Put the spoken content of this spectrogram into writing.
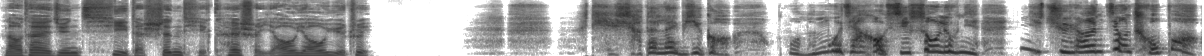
老太君气得身体开始摇摇欲坠。天杀的赖皮狗！我们莫家好心收留你，你居然恩将仇报！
